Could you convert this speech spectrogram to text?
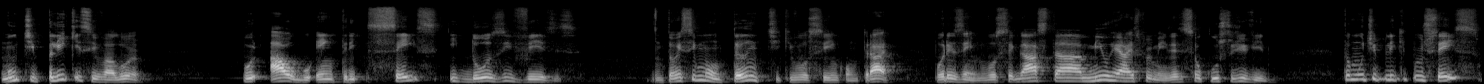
multiplique esse valor por algo entre 6 e 12 vezes. Então esse montante que você encontrar, por exemplo, você gasta mil reais por mês, esse é o seu custo de vida. Então multiplique por 6,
